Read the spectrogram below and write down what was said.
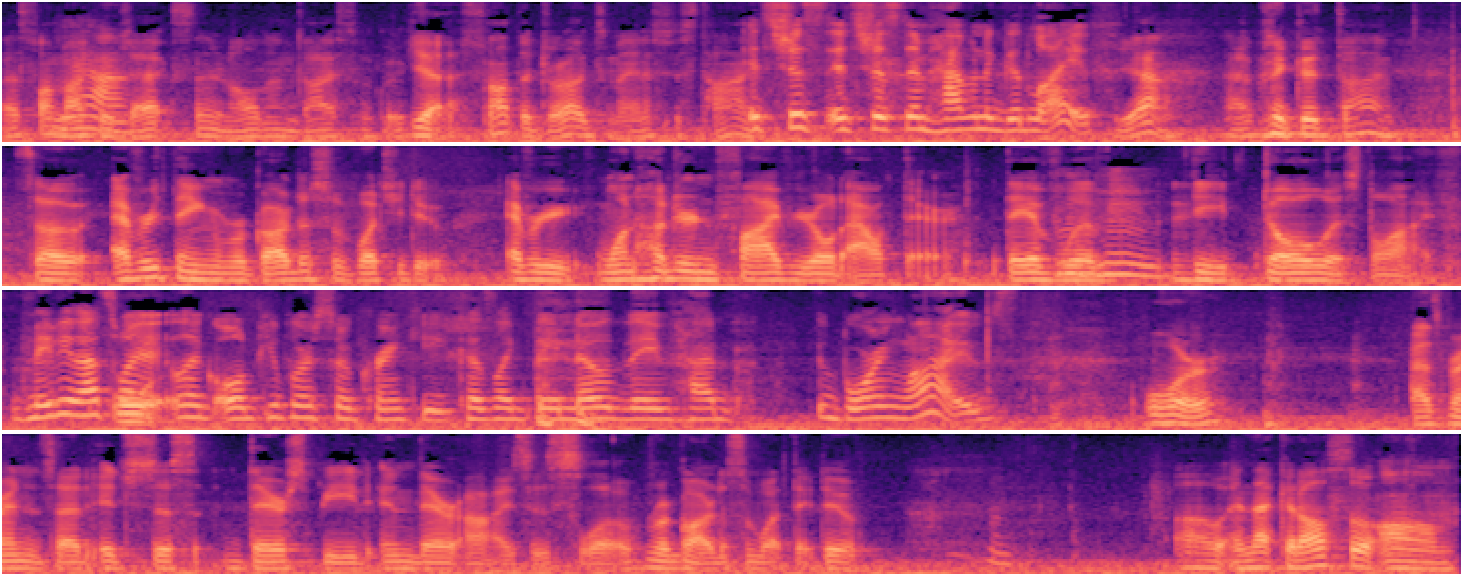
That's why Yeah. Michael Jackson and all them die so quick. yeah it's not the drugs, man. It's just time. It's just it's just them having a good life. yeah, having a good time. So everything, regardless of what you do, every 105 year old out there, they have lived Mhm. the dullest life. Maybe that's why like old people are so cranky because like they know they've had boring lives. Or, as Brandon said, it's just their speed in their eyes is slow, regardless of what they do. Oh, and that could also um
